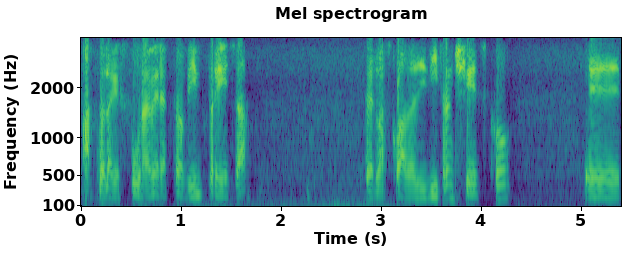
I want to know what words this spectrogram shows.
a quella che fu una vera e propria impresa per la squadra di Di Francesco, eh,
